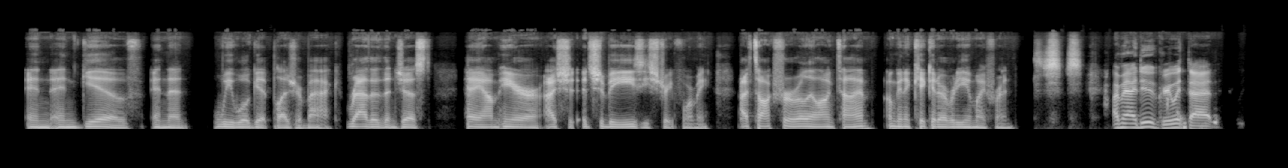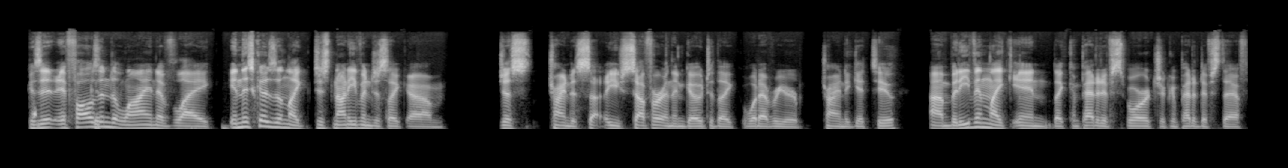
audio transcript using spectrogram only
and and give and that we will get pleasure back rather than just hey i'm here i should it should be easy street for me i've talked for a really long time i'm going to kick it over to you my friend I mean, I do agree with that because it, it falls into line of like, and this goes in like just not even just like um just trying to su- you suffer and then go to like whatever you're trying to get to. Um, but even like in like competitive sports or competitive stuff,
